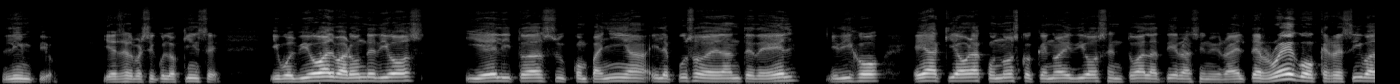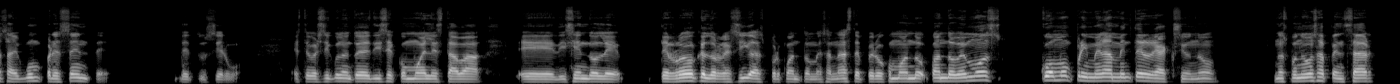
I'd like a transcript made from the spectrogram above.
limpio. Y es el versículo 15. Y volvió al varón de Dios y él y toda su compañía y le puso delante de él y dijo, he aquí ahora conozco que no hay Dios en toda la tierra sino Israel. Te ruego que recibas algún presente de tu siervo. Este versículo entonces dice como él estaba eh, diciéndole, te ruego que lo recibas por cuanto me sanaste, pero como cuando, cuando vemos cómo primeramente reaccionó, nos ponemos a pensar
